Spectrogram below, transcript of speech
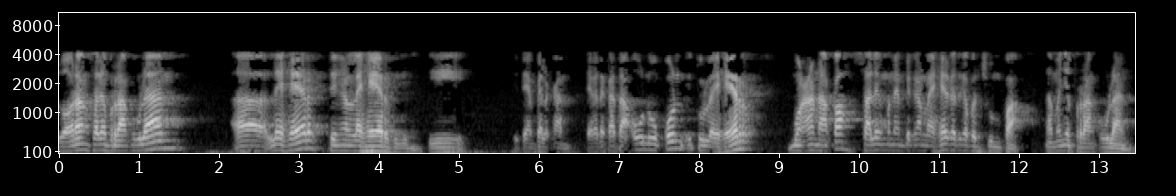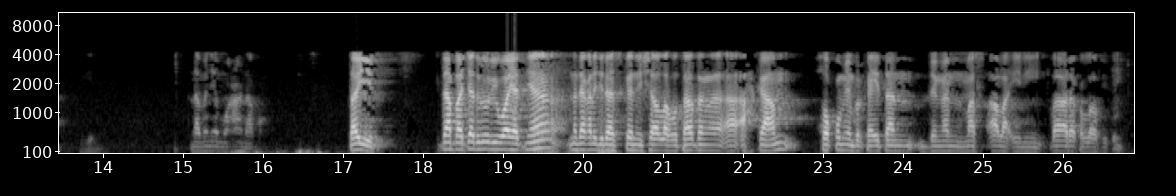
Dua orang saling berangkulan uh, leher dengan leher begini di ditempelkan. Kata kata unukun itu leher, mu'anaqah saling menempelkan leher ketika berjumpa namanya perangkulan. Namanya mu'anaqah. Taib. Kita baca dulu riwayatnya, nanti akan dijelaskan insyaallah taala tentang uh, ahkam hukum yang berkaitan dengan masalah ini. Barakallahu fikum.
